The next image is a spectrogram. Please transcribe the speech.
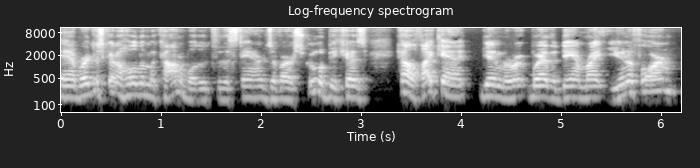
and we're just going to hold him accountable to, to the standards of our school. Because hell, if I can't get him to wear the damn right uniform,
